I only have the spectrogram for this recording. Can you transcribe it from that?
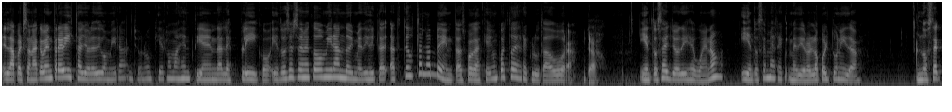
la persona que me entrevista, yo le digo, mira, yo no quiero más en tiendas, le explico. Y entonces se me quedó mirando y me dijo, "¿Y te- ¿a ti te gustan las ventas? Porque aquí hay un puesto de reclutadora. Ya. Y entonces yo dije, bueno, y entonces me, me dieron la oportunidad. No sé,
